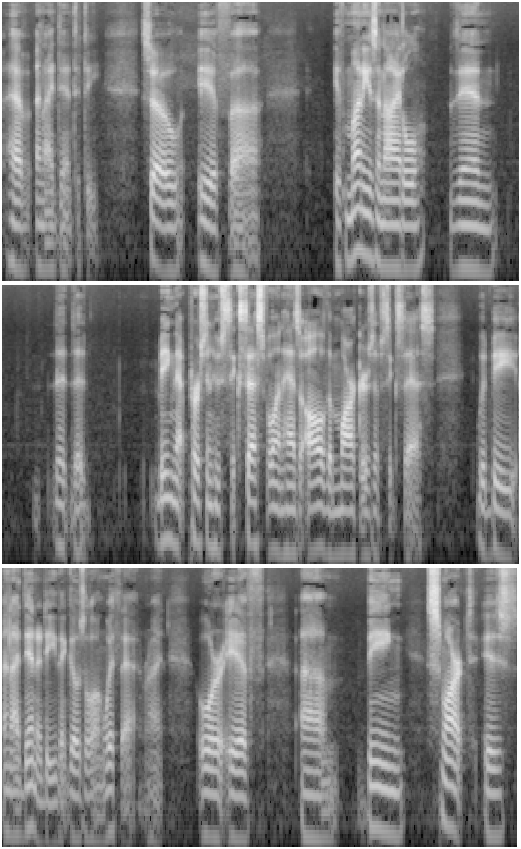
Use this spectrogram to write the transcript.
have an identity. So if uh, if money is an idol, then the the being that person who's successful and has all the markers of success would be an identity that goes along with that, right? Or if um, being smart is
